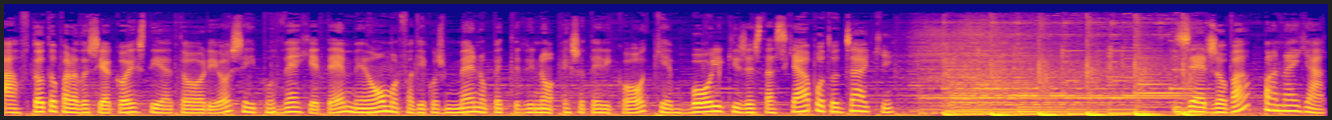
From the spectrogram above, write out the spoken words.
Αυτό το παραδοσιακό εστιατόριο σε υποδέχεται με όμορφα διακοσμημένο πετρινό εσωτερικό και μπόλικη ζεστασιά από το τζάκι. Ζέρζοβα Παναγιά.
